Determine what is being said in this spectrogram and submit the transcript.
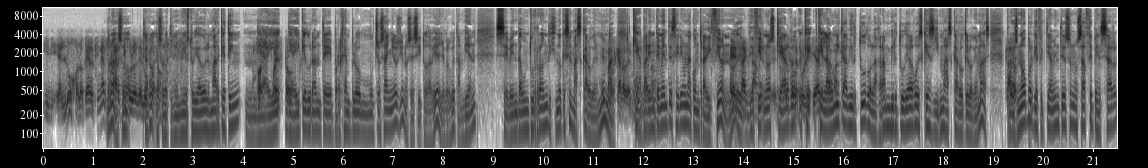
y el lujo, lo que al final son artículos de lujo. Claro, eso lo tiene muy estudiado el marketing, de ahí, de ahí que durante, por ejemplo, muchos años, yo no sé si todavía, yo creo que también se venda un turrón diciendo que es el más caro del mundo, que aparentemente sería una contradicción, ¿no? De decirnos que algo, que, la única virtud o la gran virtud de algo es que es más caro que lo demás. Pues no, porque efectivamente eso nos hace pensar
